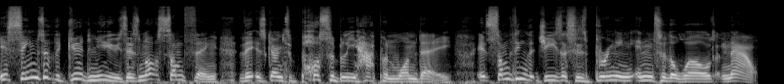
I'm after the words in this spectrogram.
It seems that the good news is not something that is going to possibly happen one day. It's something that Jesus is bringing into the world now.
